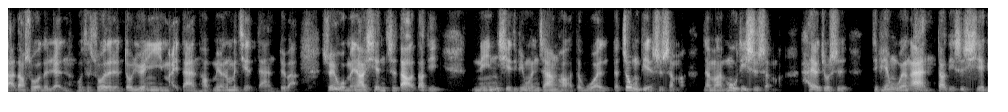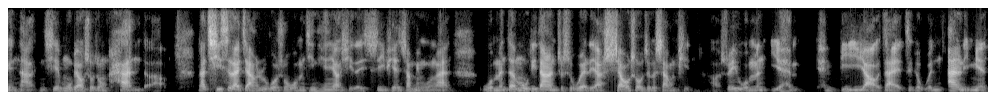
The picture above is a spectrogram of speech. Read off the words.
达到所有的人或者所有的人都愿意买单哈，没有那么简单，对吧？所以我们要先知道到底您写这篇文章哈的文的重点是什么，那么目的是什么？还有就是这篇文案到底是写给哪些目标受众看的哈？那其次来讲，如果说我们今天要写的是一篇商品文案，我们的目的当然就是为了要销售这个商品啊，所以我们也很。很必要在这个文案里面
